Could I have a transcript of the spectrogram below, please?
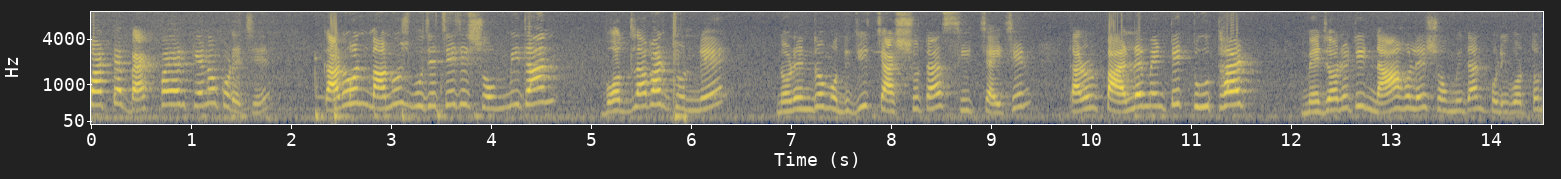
পারটা ব্যাকফায়ার কেন করেছে? কারণ মানুষ বুঝেছে যে সংবিধান বদলাবার জন্যে নরেন্দ্র মোদীজি চারশোটা সিট চাইছেন, কারণ পার্লামেন্টে টু থার্ড মেজরিটি না হলে সংবিধান পরিবর্তন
